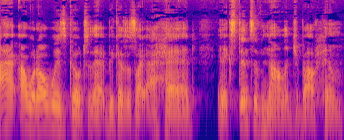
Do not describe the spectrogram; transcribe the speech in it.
I, I would always go to that because it's like I had an extensive knowledge about him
